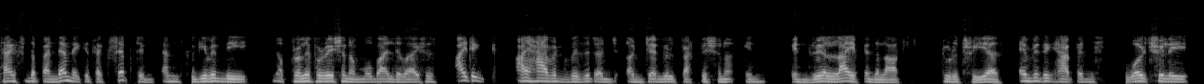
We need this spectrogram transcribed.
thanks to the pandemic, it's accepted. And given the proliferation of mobile devices, I think I haven't visited a, a general practitioner in, in real life in the last two to three years. Everything happens virtually.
